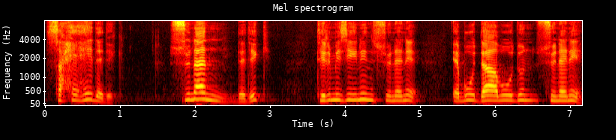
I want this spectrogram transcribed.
sahihi dedik. Sünen dedik. Tirmizi'nin süneni, Ebu Davud'un süneni,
